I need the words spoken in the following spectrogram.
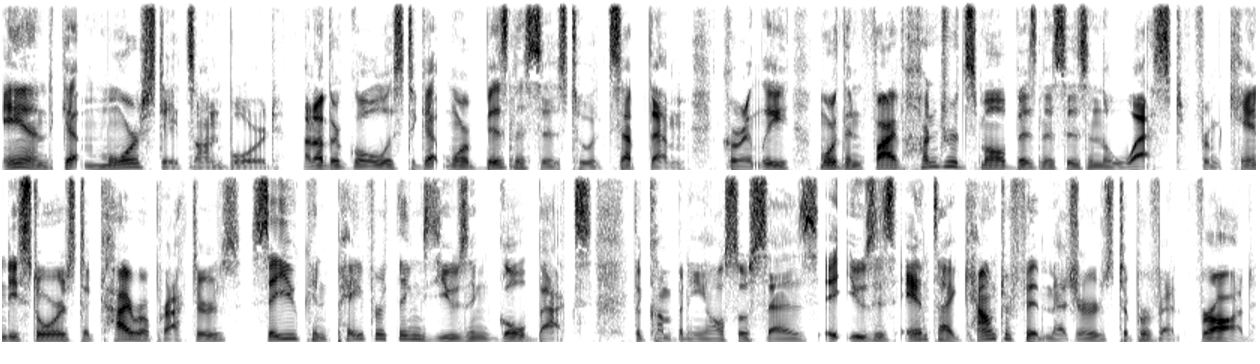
and get more states on board. Another goal is to get more businesses to accept them. Currently, more than 500 small businesses in the West, from candy stores to chiropractors, say you can pay for things using Goldbacks. The company also says it uses anti counterfeit measures to prevent fraud.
